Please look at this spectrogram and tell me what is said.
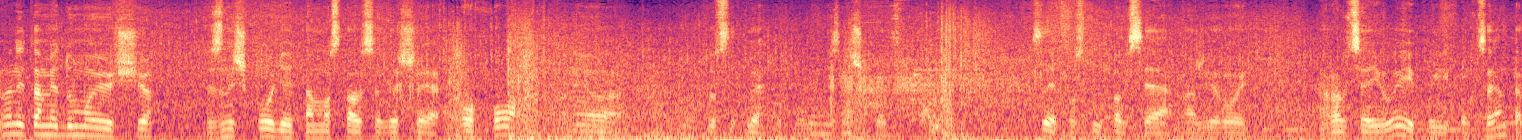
І вони там, я думаю, що знешкодять, там остався лише охо, вони його досить легко повинні знешкодити. Все, послухався наш герой гравця UA поїхав в центр.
